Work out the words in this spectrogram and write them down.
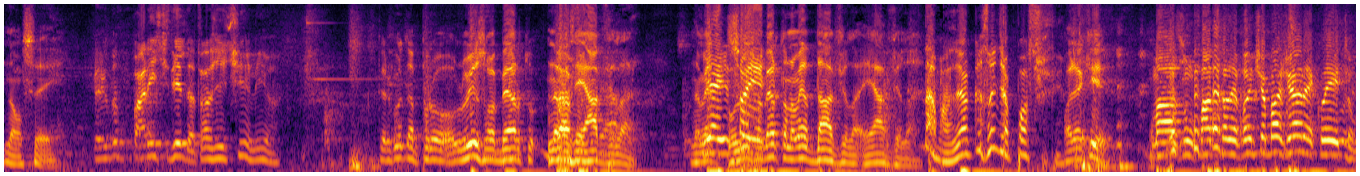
Não sei. Pergunta pro parente dele, atrás de ti ali, ó. Pergunta pro Luiz Roberto. Não, é Ávila. Não E é, é isso o Luiz aí. Roberto não é Dávila, é Ávila. Não, mas é uma questão de apóstrofe. Olha aqui. Mas um fato relevante é Bagé, né, Cleiton?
